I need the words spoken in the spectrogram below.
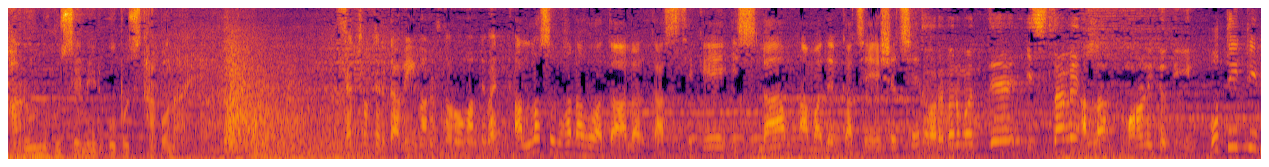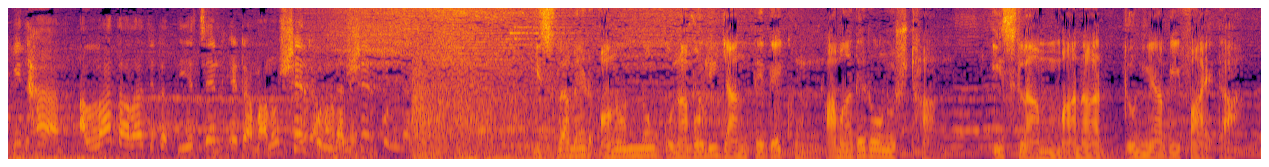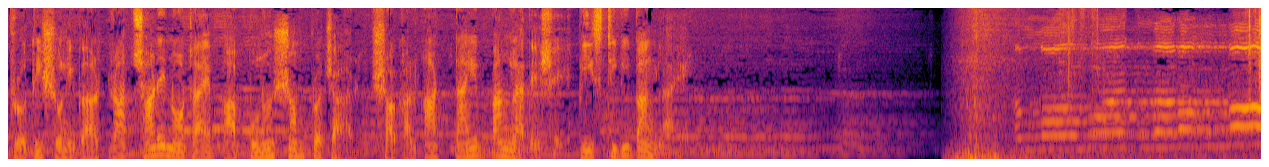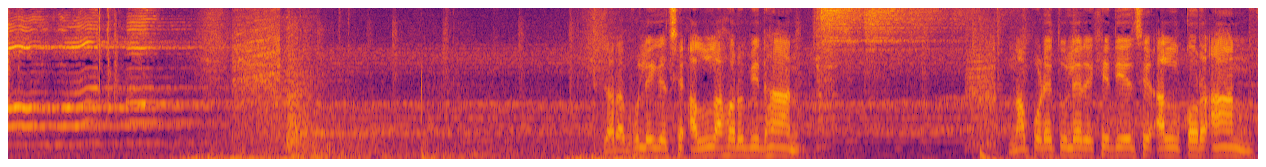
হারুন হুসেনের উপস্থাপনায়। ফেতরতের দাবি মানুষ ধর্ম মানতে পারে। আল্লাহ সুবহানাহু ওয়া তাআলার কাছ থেকে ইসলাম আমাদের কাছে এসেছে। ধর্মের মধ্যে ইসলামী আল্লাহ মনোনীত দিন। প্রতিটি বিধান আল্লাহ তাআলা যেটা দিয়েছেন এটা মানুষের কল্যাণে। ইসলামের অনন্য গুণাবলী জানতে দেখুন আমাদের অনুষ্ঠান। ইসলাম মানার দুনিয়াবি ফায়দা। প্রতি শনিবার রাত সাড়ে নটায় বা পুনঃ সম্প্রচার সকাল আটটায় বাংলাদেশে। পিস টিভি বাংলায়। যারা ভুলে গেছে আল্লাহর বিধান না পড়ে তুলে রেখে দিয়েছে আল কোরআন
